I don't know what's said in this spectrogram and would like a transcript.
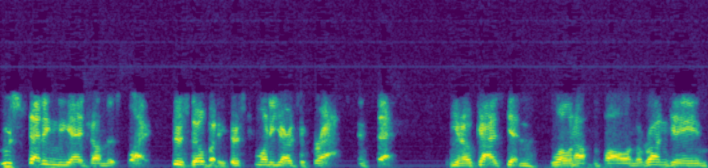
Who's setting the edge on this play? There's nobody. There's 20 yards of grass instead. You know, guys getting blown off the ball in the run game,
